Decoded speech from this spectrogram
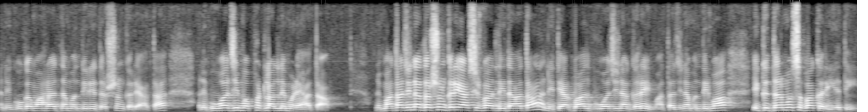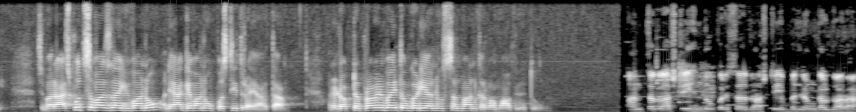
અને ગોગા મહારાજના મંદિરે દર્શન કર્યા હતા અને ભુવાજી મફતલાલને મળ્યા હતા. અને માતાજીના દર્શન કરી આશીર્વાદ લીધા હતા અને ત્યારબાદ ભુવાજીના ઘરે માતાજીના મંદિરમાં એક ધર્મસભા કરી હતી. જેમાં રાજપૂત સમાજના યુવાનો અને આગેવાનો ઉપસ્થિત રહ્યા હતા. અને ડોક્ટર પ્રવીણભાઈ તોગડિયાનું સન્માન કરવામાં આવ્યું હતું. આંતરરાષ્ટ્રીય હિન્દુ પરિષદ રાષ્ટ્રીય બજરંગ દળ દ્વારા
